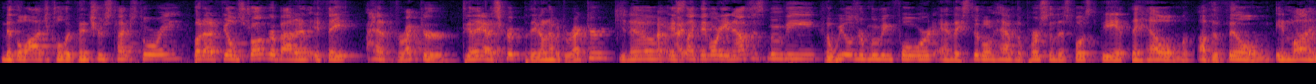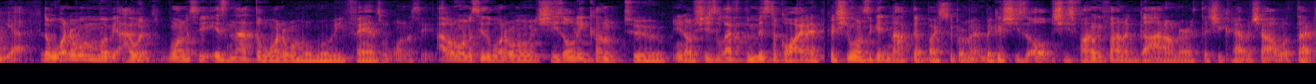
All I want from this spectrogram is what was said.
mythological adventures type story. But I'd feel stronger about it if they had a director. They got a script, but they don't have a director. You know, I- it's I- like they've already announced this movie, the wheels are moving forward, and they still don't have the person that's supposed to be at the helm of the film in line yet. The Wonder Woman movie I would want to see is not the Wonder Woman movie fans would want to see. I would want to see the Wonder Woman. movie. She's only come to, you know, she's left the mystical island because she wants to get knocked up by Superman because she's oh, she's finally found a god on Earth that she could have a child with. Type.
